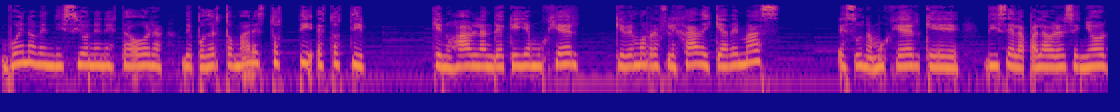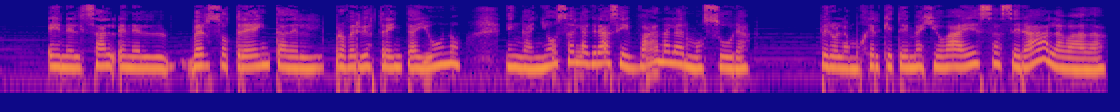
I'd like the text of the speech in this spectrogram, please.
buena bendición en esta hora de poder tomar estos, estos tips que nos hablan de aquella mujer que vemos reflejada y que además es una mujer que dice la palabra del Señor en el sal, en el verso 30 del Proverbios 31, engañosa la gracia y vana la hermosura, pero la mujer que teme a Jehová, esa será alabada.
